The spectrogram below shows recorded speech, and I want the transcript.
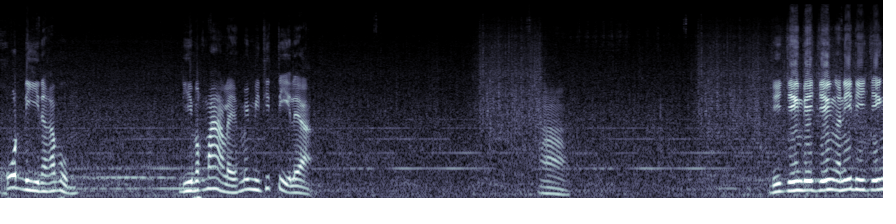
โคตรดีนะครับ ผม ดีมากๆเลย ไม่มีทิฏฐิเลยอะอ่าดีจริงดีจริง อันนี้ดีจริง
